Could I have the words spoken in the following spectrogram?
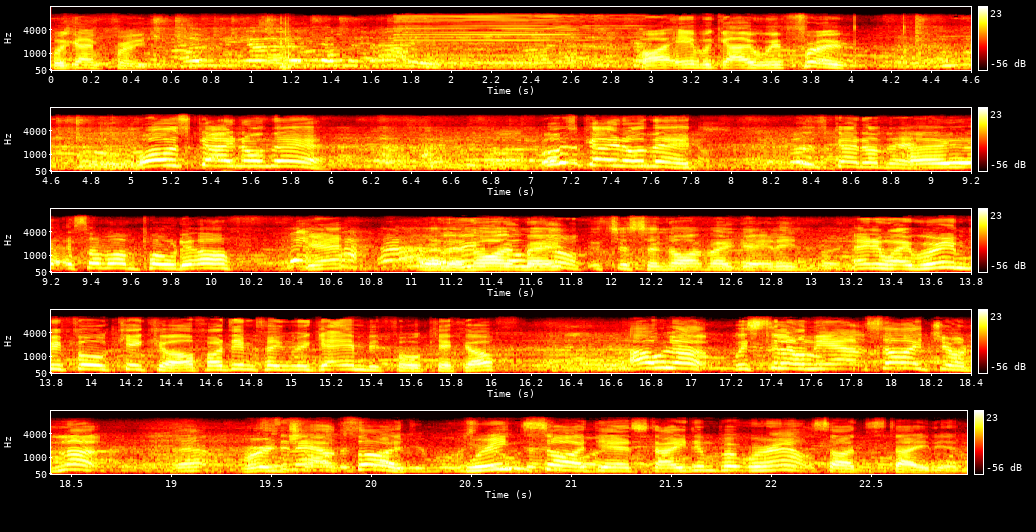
we're going through. Right, here we go. We're through. What's going on there? What's going on there? What's going on there? Uh, someone pulled it off. Yeah. Well, a it nightmare. It's just a nightmare getting in. But Anyway, we're in before kick-off. I didn't think we'd get in before kick-off. Oh look, we're still on the outside, John. Look, yeah, we're still inside outside. We're still inside the stadium, but we're outside the stadium.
